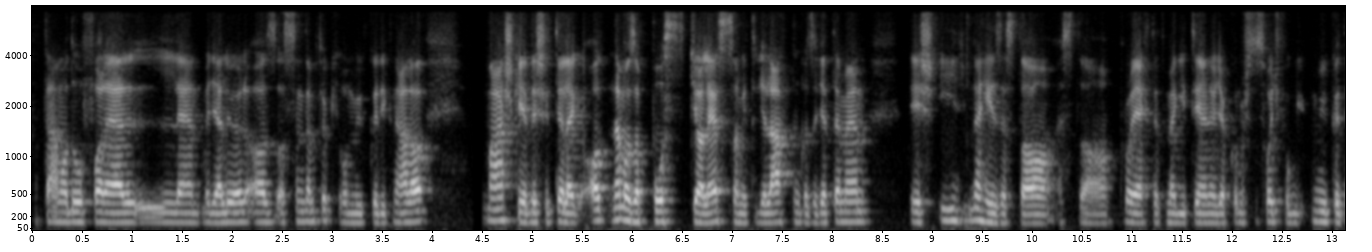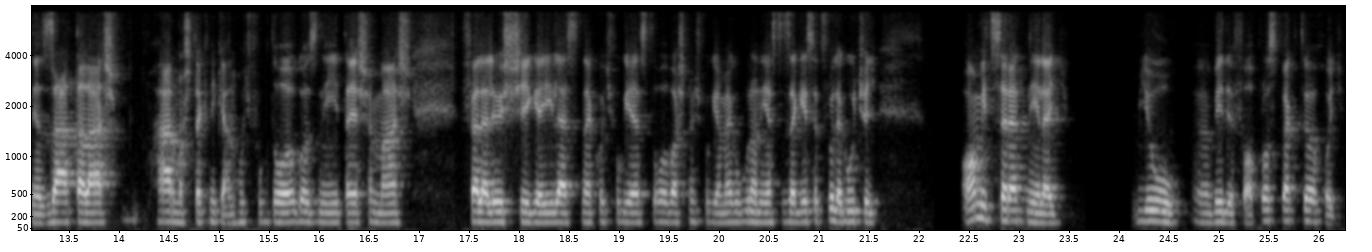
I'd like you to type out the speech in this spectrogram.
a támadó fal ellen, vagy elől, az, az szerintem tök jól működik nála. Más kérdés, hogy tényleg nem az a posztja lesz, amit ugye láttunk az egyetemen, és így nehéz ezt a, ezt a projektet megítélni, hogy akkor most ez hogy fog működni, az átállás hármas technikán hogy fog dolgozni, teljesen más felelősségei lesznek, hogy fogja ezt olvasni, hogy fogja megugrani ezt az egészet, főleg úgy, hogy amit szeretnél egy jó védőfal prospektől, hogy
